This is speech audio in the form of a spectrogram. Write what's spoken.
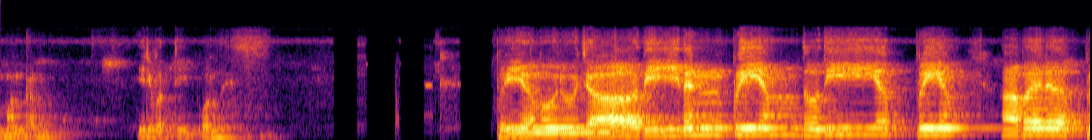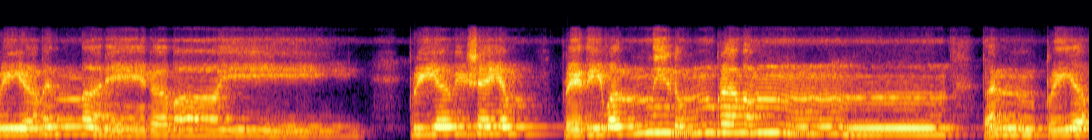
മന്ത്രം ഇരുപത്തി ഒന്ന് പ്രിയമൊരു ജാതീതൻ പ്രിയം ദ്വതീയ പ്രിയം അപരപ്രിയമെന്നനേ അപരപ്രിയമെന്നനേകമായി പ്രിയ വിഷയം പ്രതിവന്നിടും ഭ്രമം. തൻ പ്രിയം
